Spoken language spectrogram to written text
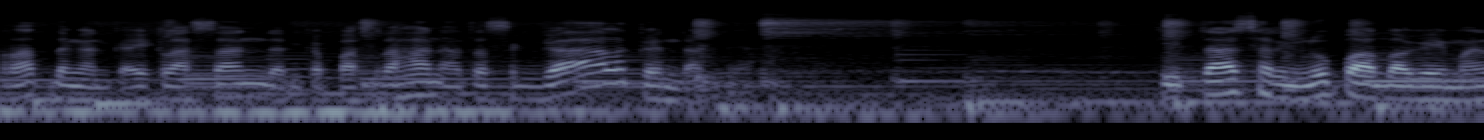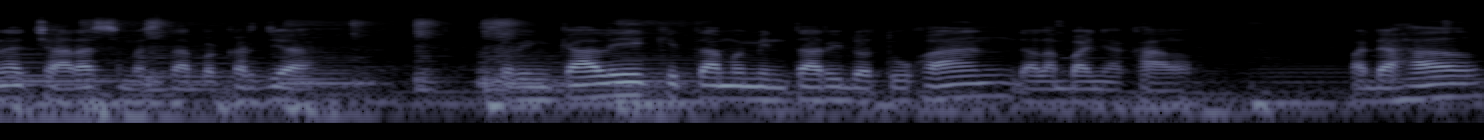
erat dengan keikhlasan dan kepasrahan atas segala kehendaknya. Kita sering lupa bagaimana cara semesta bekerja Seringkali kita meminta ridho Tuhan dalam banyak hal, padahal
